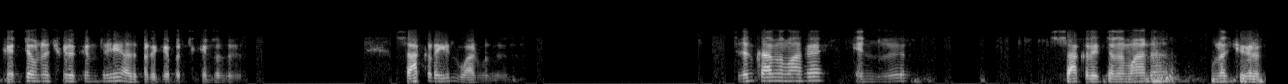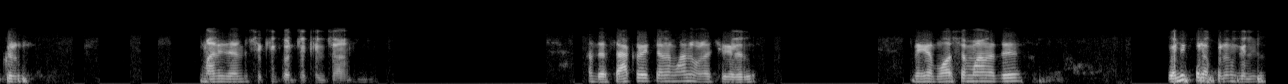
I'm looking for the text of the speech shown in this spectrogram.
கெட்ட உணர்ச்சிகளுக்கென்றே அது படைக்கப்பட்டிருக்கின்றது. சாக்கடையில் வாழ்வது. இதன் காரணமாக இன்று சாக்கடைத்தனமான உணர்ச்சிகளுக்குள் மனிதன் சிக்கிக் கொண்டிருக்கின்றான். அந்த சாக்கடைத்தனமான உணர்ச்சிகளில் மிக மோசமானது. வெளிப்புற புலன்களில்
